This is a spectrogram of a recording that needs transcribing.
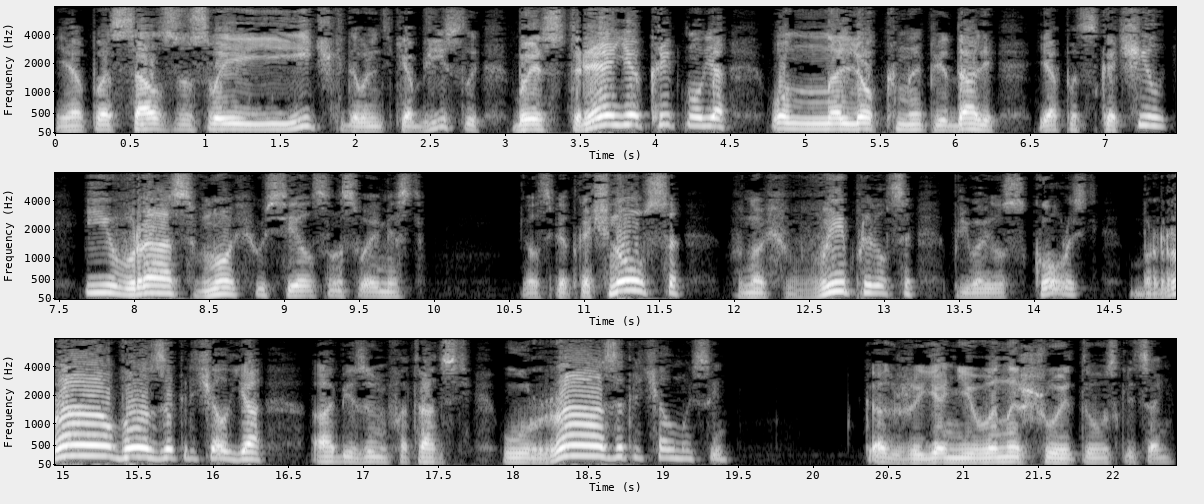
Я опасался своей яички, довольно-таки обвислы. «Быстрее!» — крикнул я. Он налег на педали. Я подскочил и враз вновь уселся на свое место. Велосипед качнулся, вновь выправился, прибавил скорость. «Браво!» — закричал я, обезумев от радости. «Ура!» — закричал мой сын. Как же я не выношу этого восклицания!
